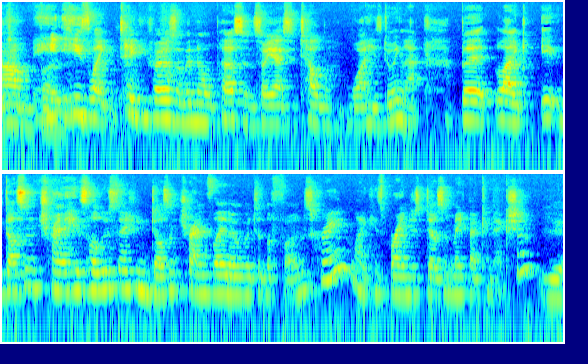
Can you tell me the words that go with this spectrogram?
um, he, he's like taking photos of a normal person, so he has to tell them why he's doing that. But like it doesn't tra- his hallucination doesn't translate over to the phone screen. Like his brain just doesn't make that connection. Yeah.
